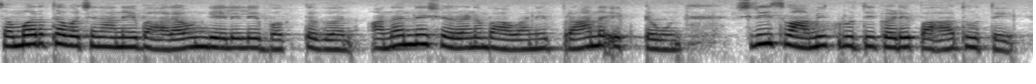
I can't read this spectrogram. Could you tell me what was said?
समर्थ वचनाने भारावून गेलेले भक्तगण अनन्य शरण भावाने प्राण एकटवून श्री स्वामी कृतीकडे पाहत होते.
